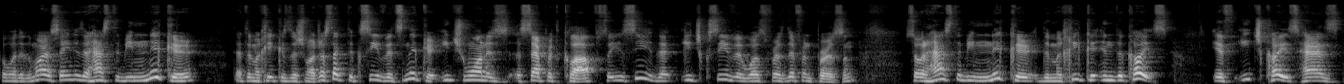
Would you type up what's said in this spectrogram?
but what the Gemara is saying is it has to be nikir that the mechika is lishma. Just like the ksiva, it's nikir. Each one is a separate klap. So you see that each ksiva was for a different person. So it has to be nikr the mechika in the kais. If each kais has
